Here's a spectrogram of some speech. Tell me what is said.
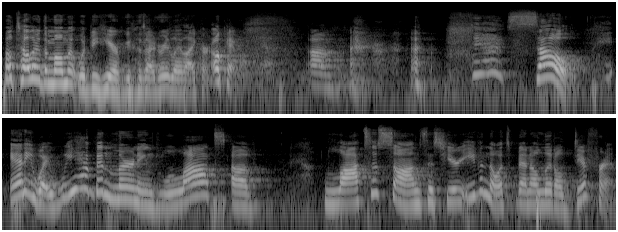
Well, tell her the moment would be here because I'd really like her. Okay. Um, so, anyway, we have been learning lots of lots of songs this year, even though it's been a little different.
